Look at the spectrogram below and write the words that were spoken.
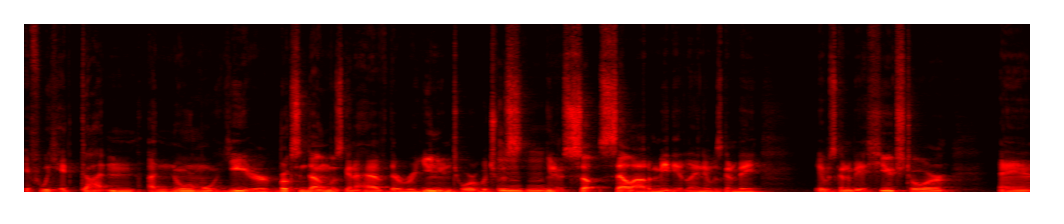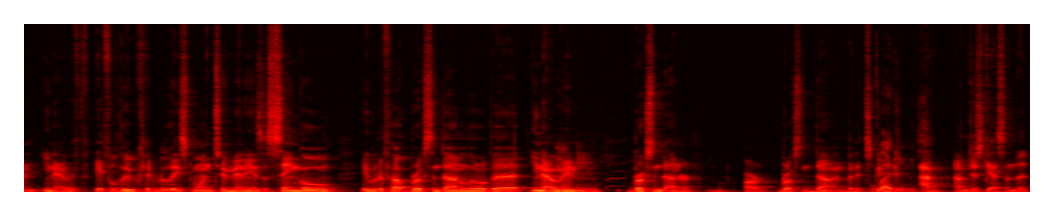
if we had gotten a normal year, Brooks and Dunn was going to have their reunion tour, which was mm-hmm. you know so, sell out immediately, and it was going to be it was going to be a huge tour. And you know, if, if Luke had released one too many as a single, it would have helped Brooks and Dunn a little bit. You know, I mean, mm-hmm. Brooks and Dunn are, are Brooks and Dunn, but it's Legends. It, I, I'm just guessing that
